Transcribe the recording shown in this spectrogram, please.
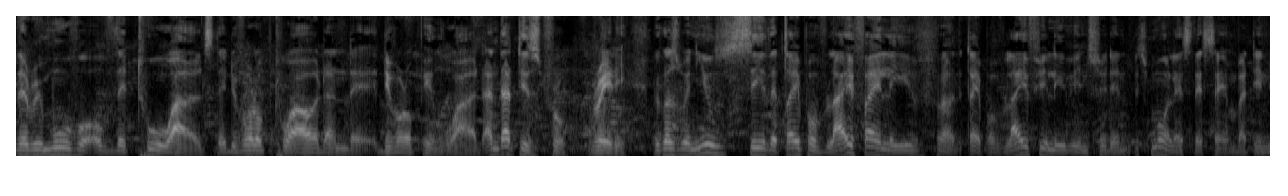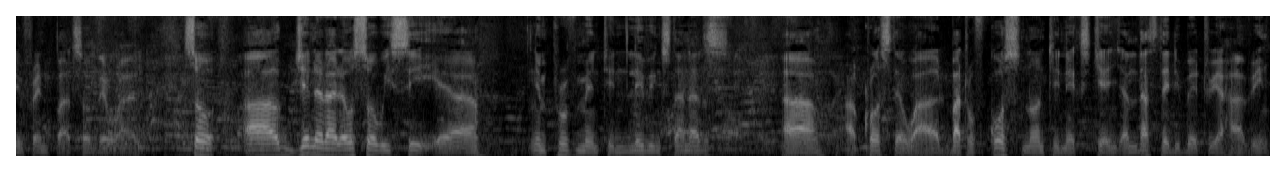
the removal of the two worlds, the developed world and the developing world. And that is true, really. Because when you see the type of life I live, uh, the type of life you live in Sweden, it's more or less the same, but in different parts of the world. So, uh, generally, also, we see uh, improvement in living standards. Uh, across the world, but of course not in exchange, and that's the debate we are having.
